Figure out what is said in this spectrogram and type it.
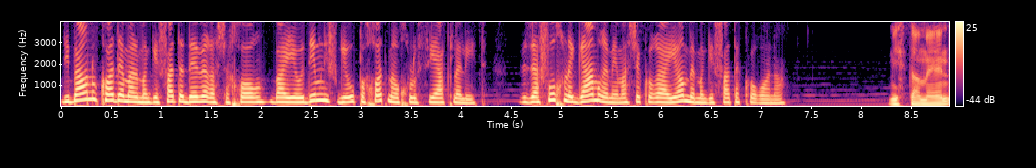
דיברנו קודם על מגפת הדבר השחור, בה היהודים נפגעו פחות מהאוכלוסייה הכללית, וזה הפוך לגמרי ממה שקורה היום במגפת הקורונה. מסתמן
